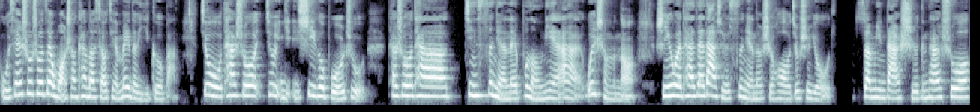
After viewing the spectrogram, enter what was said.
我先说说在网上看到小姐妹的一个吧，就她说，就也是一个博主。她说她近四年内不能恋爱，为什么呢？是因为她在大学四年的时候，就是有算命大师跟他说，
